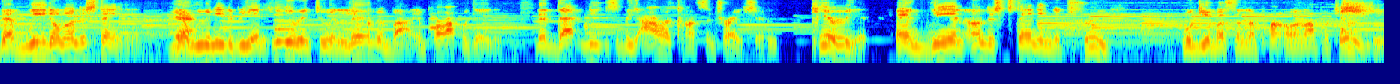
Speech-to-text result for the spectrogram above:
that we don't understand yeah. that we need to be adhering to and living by and propagating that that needs to be our concentration period and then understanding the truth will give us an, an opportunity.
